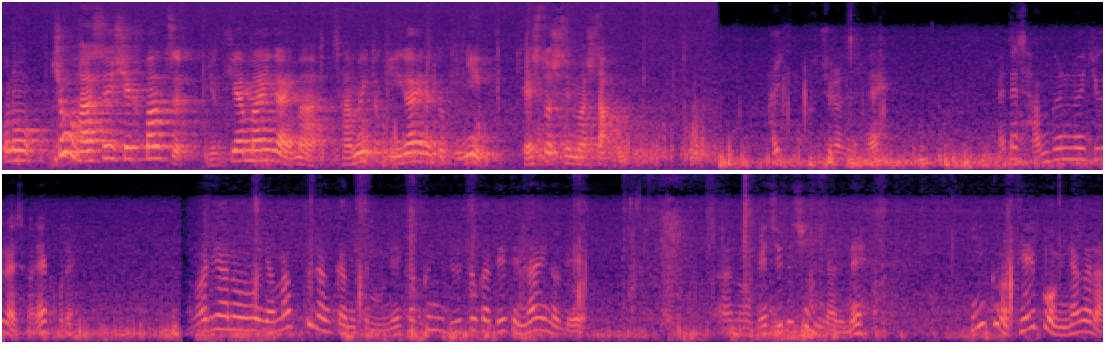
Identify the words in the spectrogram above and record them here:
この超排水シェフパンツ、雪山以外、まあ、寒い時以外の時にテストしてみました。はい、こちらですね。大体3分の1ぐらいですかね、ここで。まりあの山マップなんか見ても明確にルートが出てないのであの目印になるねピンクのテープを見ながら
